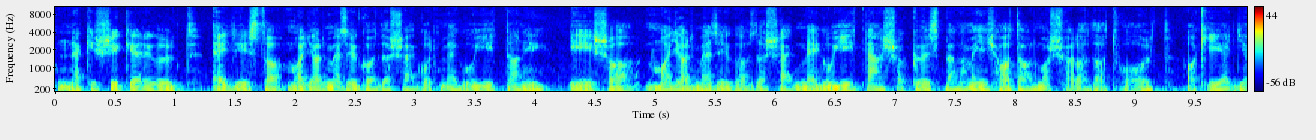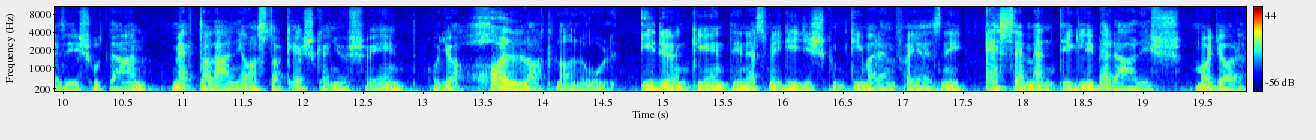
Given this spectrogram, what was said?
Neki sikerült egyrészt a magyar mezőgazdaságot megújítani, és a magyar mezőgazdaság megújítása közben, ami egy hatalmas feladat volt a kiegyezés után, megtalálni azt a keskenyösvényt, hogy a hallatlanul időnként, én ezt még így is kimerem fejezni, eszementig liberális magyar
